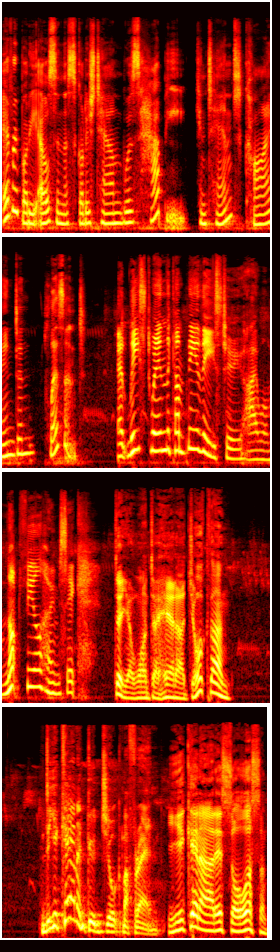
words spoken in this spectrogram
Everybody else in the Scottish town was happy, content, kind, and pleasant. At least when in the company of these two, I will not feel homesick. Do you want to hear a joke then? Do you ken a good joke, my friend? Ye can add it, so listen.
